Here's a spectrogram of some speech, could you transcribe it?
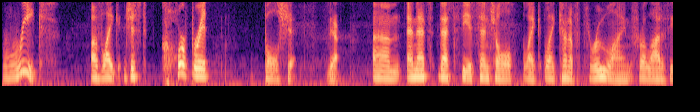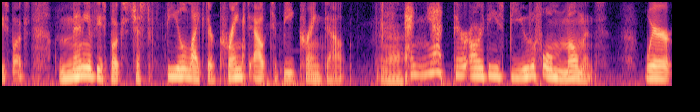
reeks of like just corporate bullshit. Yeah. Um, and that's that's the essential like like kind of through line for a lot of these books. Many of these books just feel like they're cranked out to be cranked out. And yet there are these beautiful moments where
